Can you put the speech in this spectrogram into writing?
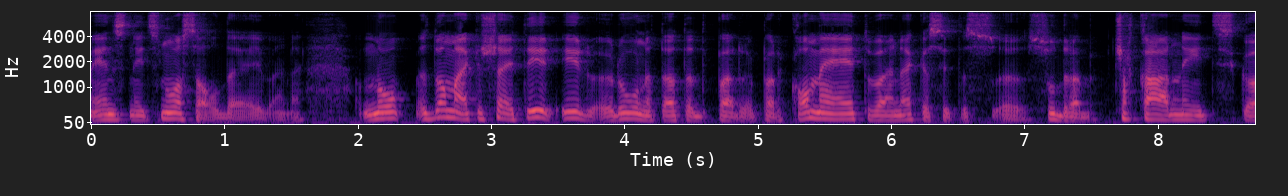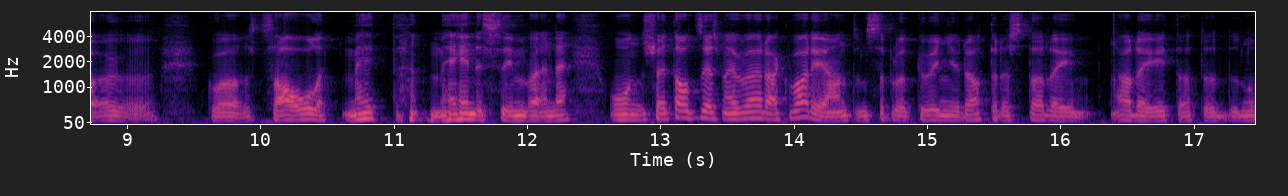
mēnesnīca nosaldēja, vai ne. Nu, es domāju, ka šeit ir, ir runa par, par komētu, vai ne, kas ir tas uh, sudraba čakārnītis, ko, uh, ko saule met mēnesim, vai ne. Un šeit tautsdziesmē ir vairāk variantu, un saprotu, ka viņi ir atrasti arī, arī tātad, nu,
